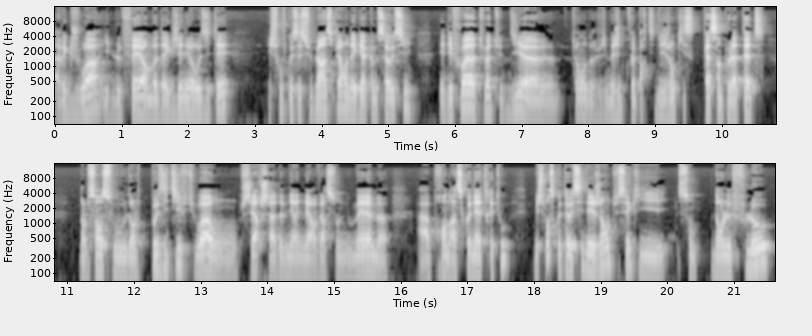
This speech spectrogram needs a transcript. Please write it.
avec joie, il le fait en mode avec générosité. Et je trouve que c'est super inspirant des gars comme ça aussi. Et des fois, tu vois, tu te dis, euh, j'imagine qu'on fait partie des gens qui se cassent un peu la tête dans le sens où, dans le positif, tu vois, on cherche à devenir une meilleure version de nous-mêmes, à apprendre à se connaître et tout. Mais je pense que tu as aussi des gens, tu sais, qui sont dans le flow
